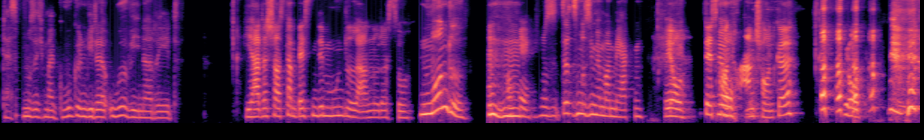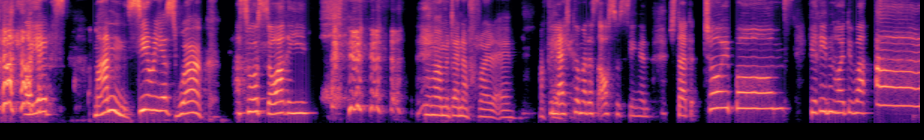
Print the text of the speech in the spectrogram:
Das muss ich mal googeln, wie der Urwiener redet. Ja, da schaust du am besten den Mundel an oder so. Mundel? Mhm. Okay, das muss ich mir mal merken. Ja, das kannst du anschauen, gell? so, jetzt, Mann, serious work. Ach so, sorry. Nur mal mit deiner Freude, ey. Okay. Vielleicht können wir das auch so singen. Statt Joy Bombs. Wir reden heute über Ah.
